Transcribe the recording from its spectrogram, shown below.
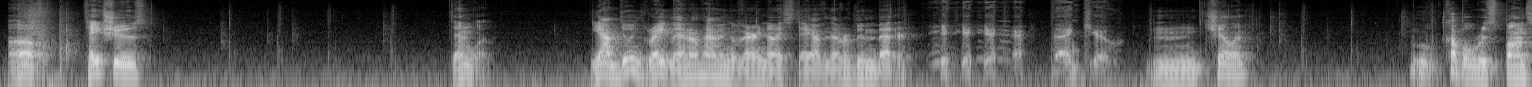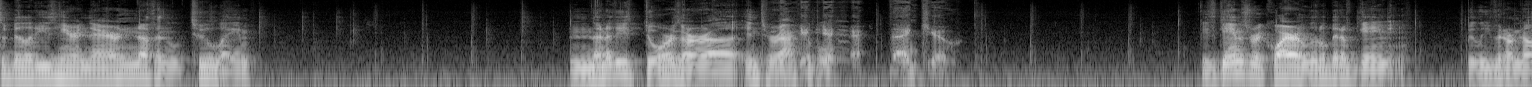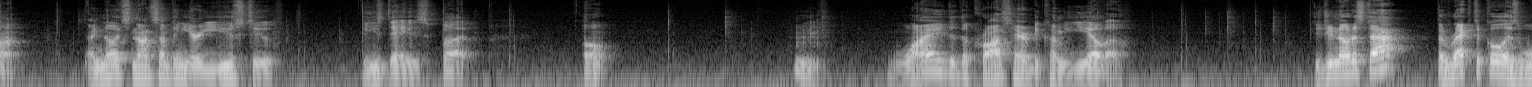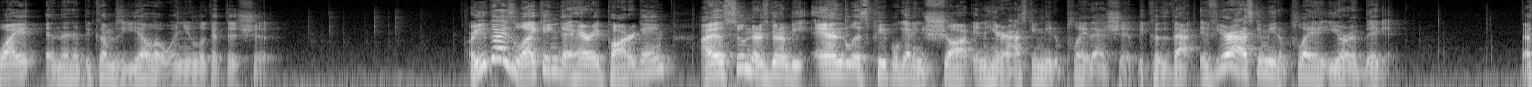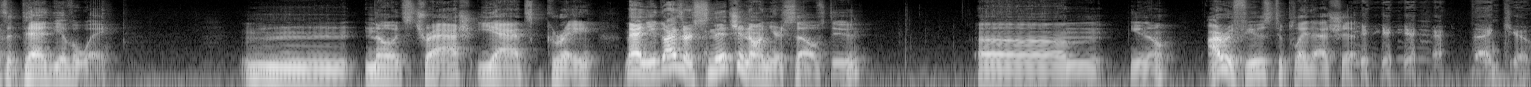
Oh. Take shoes. Then what? Yeah, I'm doing great, man. I'm having a very nice day. I've never been better. Thank you. Mm, chilling. A couple responsibilities here and there. Nothing too lame. None of these doors are uh, interactable. Thank you. These games require a little bit of gaming, believe it or not. I know it's not something you're used to these days, but. Oh. Hmm. Why did the crosshair become yellow? Did you notice that? The rectangle is white and then it becomes yellow when you look at this shit. Are you guys liking the Harry Potter game? I assume there's gonna be endless people getting shot in here asking me to play that shit because that if you're asking me to play it, you're a bigot. That's a dead giveaway. Mm, no, it's trash. Yeah, it's great. Man, you guys are snitching on yourselves, dude. Um, you know, I refuse to play that shit. Thank you.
